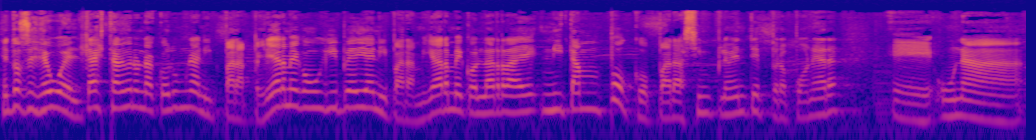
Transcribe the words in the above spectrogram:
Entonces, de vuelta, esta no era una columna ni para pelearme con Wikipedia, ni para amigarme con la RAE, ni tampoco para simplemente proponer eh, una,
